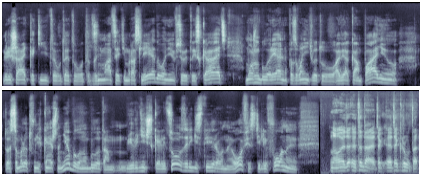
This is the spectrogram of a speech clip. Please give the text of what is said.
решать какие-то вот это вот, заниматься этим расследованием, все это искать. Можно было реально позвонить в эту авиакомпанию, то есть самолетов у них, конечно, не было, но было там юридическое лицо зарегистрированное, офис, телефоны. Ну, это, это да, это, это круто.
